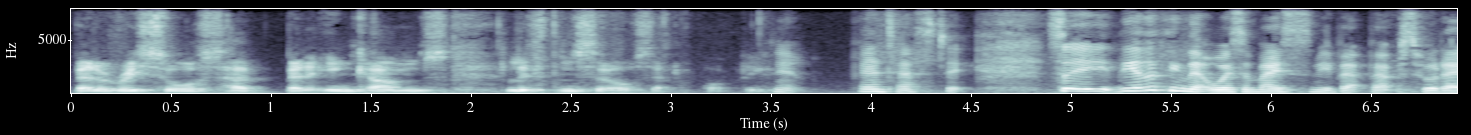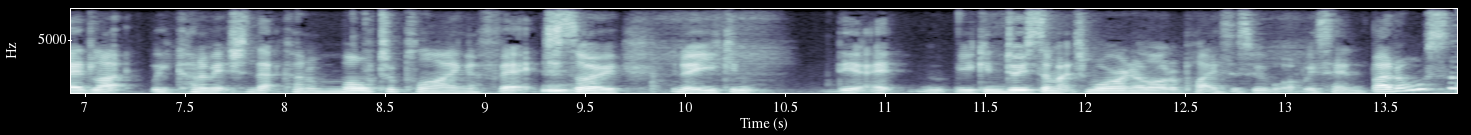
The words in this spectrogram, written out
better resourced, have better incomes, lift themselves out of poverty. Yeah. Fantastic. So the other thing that always amazes me about Baptist World Aid, like we kind of mentioned that kind of multiplying effect. Mm. So, you know, you can yeah, you can do so much more in a lot of places with what we send. But also,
